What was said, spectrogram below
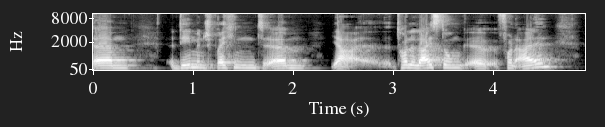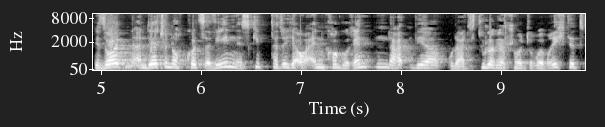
ähm, dementsprechend ähm, ja, tolle Leistung äh, von allen. Wir sollten an der Stelle noch kurz erwähnen, es gibt natürlich auch einen Konkurrenten, da hatten wir, oder hattest du, glaube ich, auch schon mal darüber berichtet,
